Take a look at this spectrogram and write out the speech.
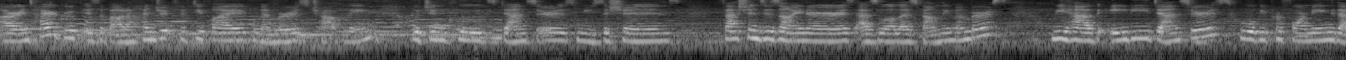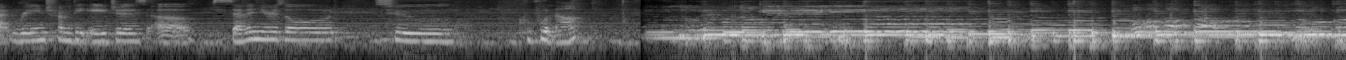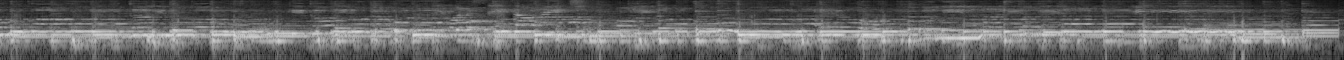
Our entire group is about 155 members traveling, which includes dancers, musicians, fashion designers, as well as family members. We have 80 dancers who will be performing that range from the ages of 7 years old to kupuna.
